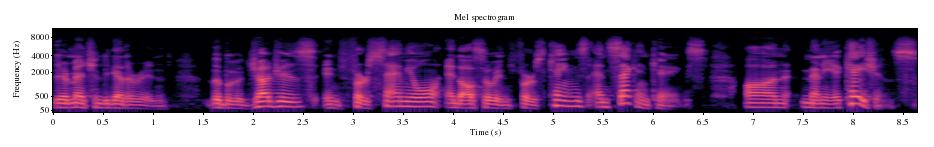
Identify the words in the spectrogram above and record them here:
They're mentioned together in the book of Judges, in 1 Samuel, and also in 1 Kings and 2 Kings on many occasions.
